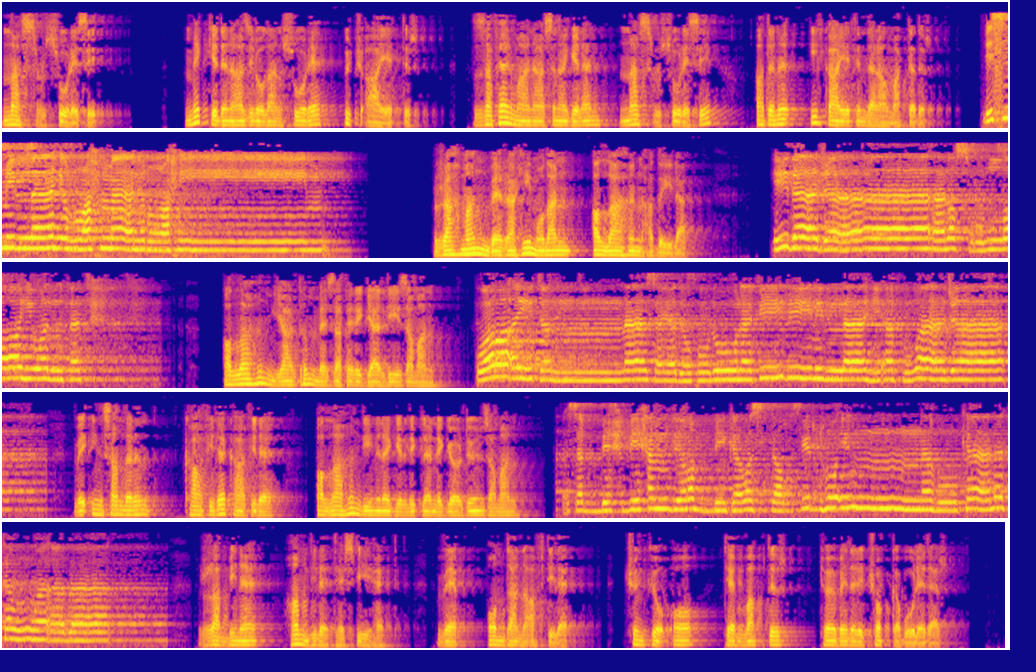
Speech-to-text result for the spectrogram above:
Nasr suresi Mekke'de nazil olan sure üç ayettir. Zafer manasına gelen Nasr suresi adını ilk ayetinden almaktadır. Bismillahirrahmanirrahim Rahman ve Rahim olan Allah'ın adıyla. İzâ câe nasrullâhi vel feth Allah'ın yardım ve zaferi geldiği zaman وَرَأَيْتَ النَّاسَ يَدْخُلُونَ فِي دِينِ اللّٰهِ أَفْوَاجًا Ve insanların kafile kafile Allah'ın dinine girdiklerini gördüğün zaman فَسَبِّحْ بِحَمْدِ رَبِّكَ وَاسْتَغْفِرْهُ إِنَّهُ كَانَ تَوَّابًا Rabbine hamd ile tesbih et ve ondan af dile. Çünkü o tevvaptır, tövbeleri çok kabul eder.''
